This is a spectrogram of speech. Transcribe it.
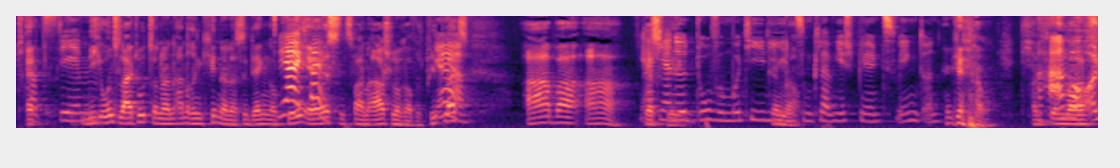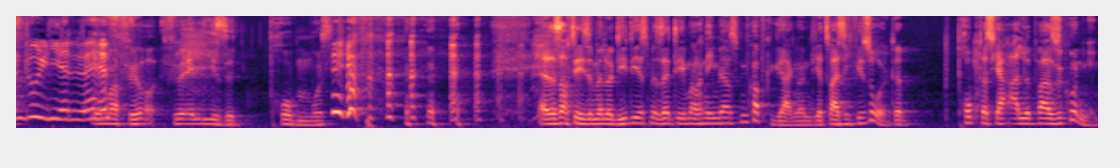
trotzdem. Nicht uns leid tut, sondern anderen Kindern, dass sie denken, okay, Ja, er ist zwar ein Arschloch auf dem Spielplatz, Ja. aber ah, er hat ja eine doofe Mutti, die Genau. ihn zum Klavierspielen zwingt und Genau. die Und Haare immer, ondulieren lässt. immer für, für Elise proben muss. ja, das ist auch diese Melodie, die ist mir seitdem auch nicht mehr aus dem Kopf gegangen. Und jetzt weiß ich wieso. Der probt das ja alle paar Sekunden.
